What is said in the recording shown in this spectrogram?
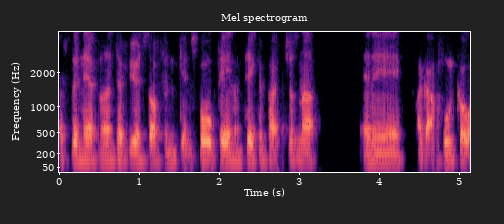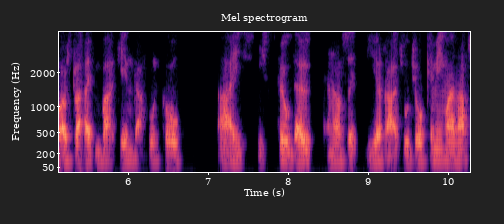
I was doing there for an interview and stuff and getting spoke to and I'm taking pictures and that. And uh, I got a phone call. I was driving back home, got a phone call. Uh, he's, he's pulled out, and I was like, "You're actual joking me, man! I've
